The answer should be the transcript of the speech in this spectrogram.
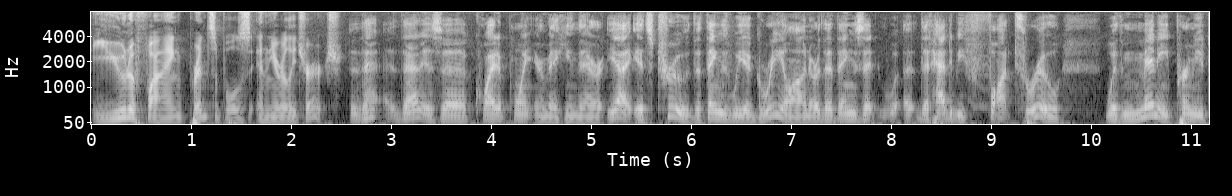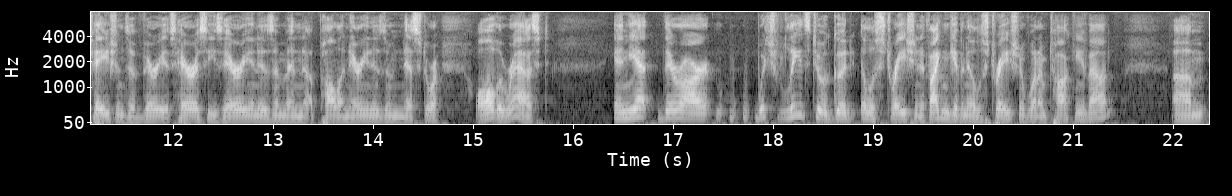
unifying principles in the early church. That that is a quite a point you're making there. Yeah, it's true. The things we agree on are the things that that had to be fought through with many permutations of various heresies, Arianism and Apollinarianism, Nestor, all the rest. And yet there are, which leads to a good illustration. If I can give an illustration of what I'm talking about, um,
